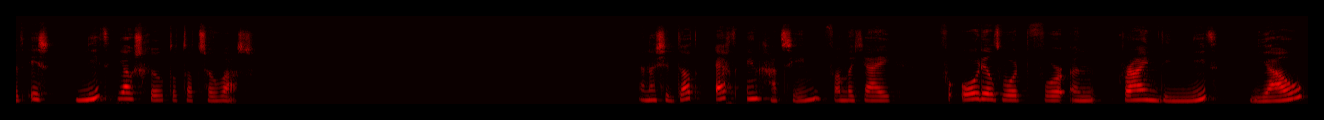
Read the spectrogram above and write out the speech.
Het is niet jouw schuld dat dat zo was. En als je dat echt in gaat zien, van dat jij veroordeeld wordt voor een crime die niet jouw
